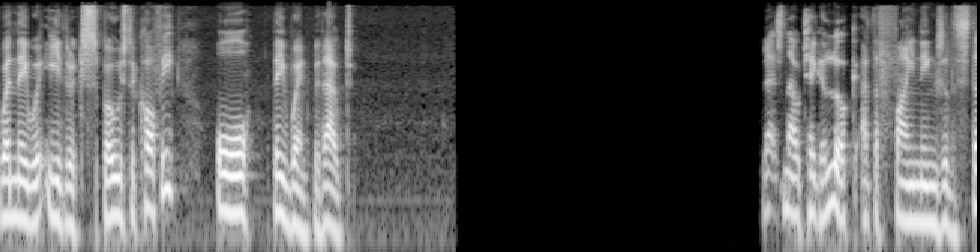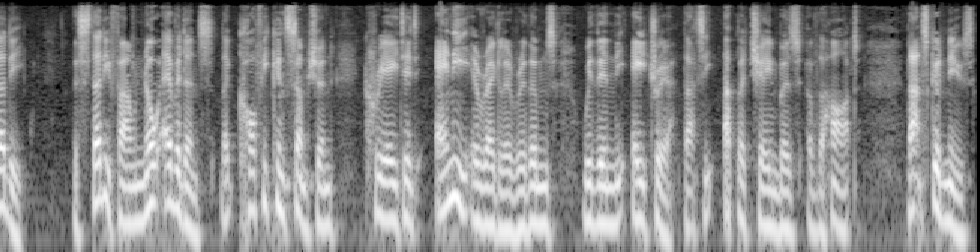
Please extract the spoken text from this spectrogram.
when they were either exposed to coffee or they went without. Let's now take a look at the findings of the study. The study found no evidence that coffee consumption created any irregular rhythms within the atria, that's the upper chambers of the heart. That's good news,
